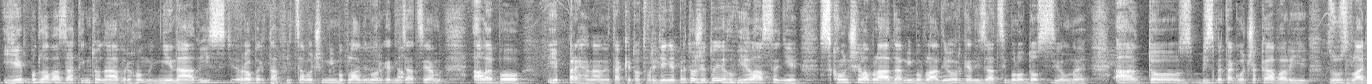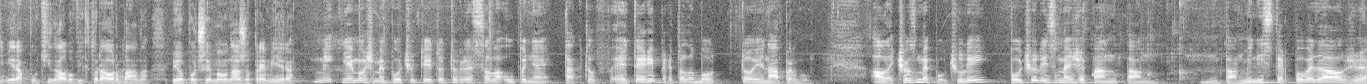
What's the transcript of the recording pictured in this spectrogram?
je podľa vás za týmto návrhom nenávisť Roberta Fica voči mimovládnym organizáciám, no. alebo je prehnané takéto tvrdenie? Pretože to jeho vyhlásenie, skončila vláda mimovládnych organizácií, bolo dosť silné. A to by sme tak očakávali z úst Vladimíra Putina alebo Viktora Orbána. My ho počujeme o nášho premiéra. My nemôžeme počuť tieto tvrdé slova úplne takto v éteri, preto lebo to je na prvú. Ale čo sme počuli? Počuli sme, že pán, pán pán minister povedal, že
